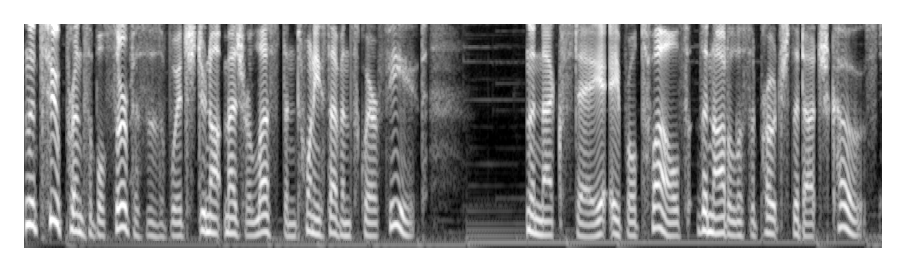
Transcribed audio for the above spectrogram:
the two principal surfaces of which do not measure less than 27 square feet. The next day, April 12th, the Nautilus approached the Dutch coast,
